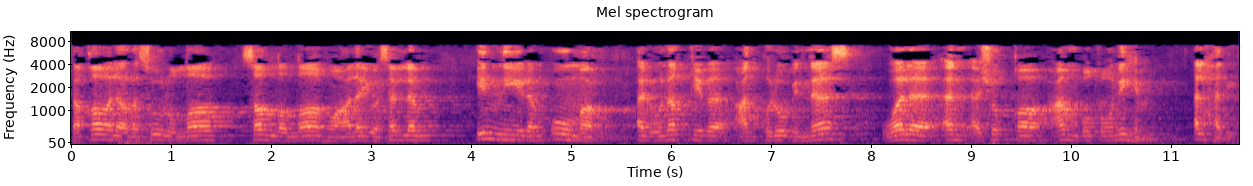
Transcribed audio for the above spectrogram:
فقال رسول الله صلى الله عليه وسلم إني لم أومر أن أنقب عن قلوب الناس ولا أن أشق عن بطونهم. الحديث.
